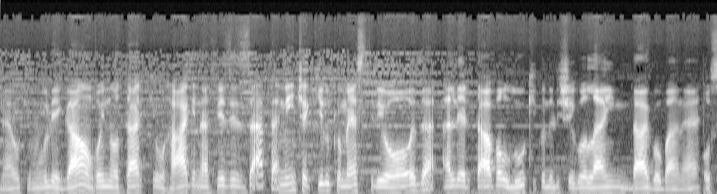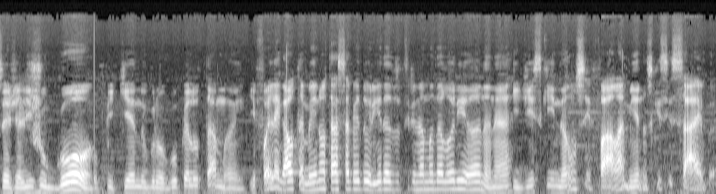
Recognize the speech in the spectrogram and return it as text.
né? O, que, o legal foi notar que o Ragnar fez exatamente aquilo que o mestre Oda alertava ao Luke quando ele chegou lá em Dagobah, né? Ou seja, ele julgou o pequeno Grogu pelo tamanho. E foi legal também notar a sabedoria da doutrina mandaloriana, né? Que diz que não se fala a menos que se saiba,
